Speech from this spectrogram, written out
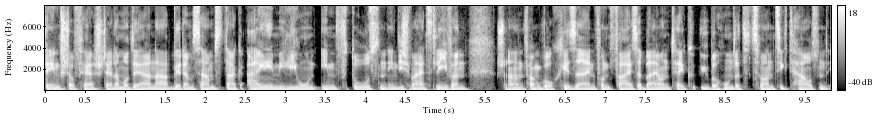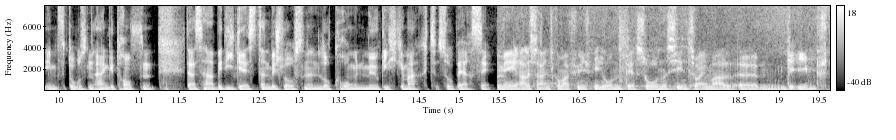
Der Impfstoffhersteller Moderna wird am Samstag eine Million Impfdosen in die Schweiz liefern. Schon Anfang Woche seien von Pfizer BioNTech über 120.000 Impfdosen eingetroffen. Das habe die gestern beschlossenen Lockerungen möglich gemacht gemacht, so Berse. Mehr als 1,5 Millionen Personen sind zweimal ähm, geimpft.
